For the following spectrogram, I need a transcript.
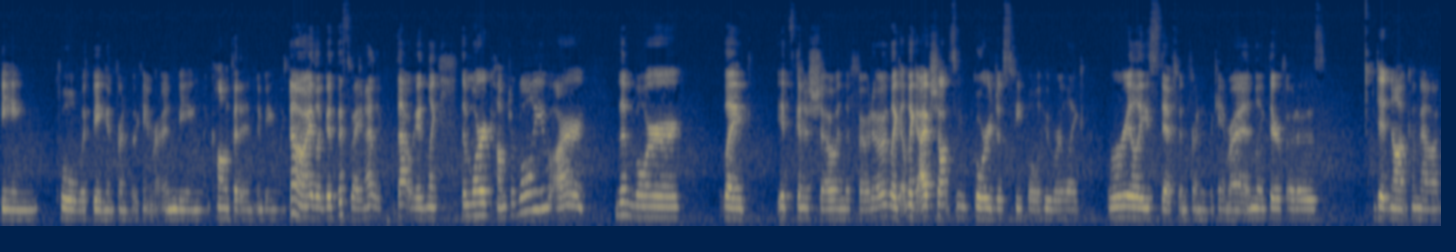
being cool with being in front of the camera and being like confident and being like, no, I look good this way and I look that way. And like the more comfortable you are, the more like it's gonna show in the photo. Like like I've shot some gorgeous people who were like really stiff in front of the camera and like their photos did not come out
